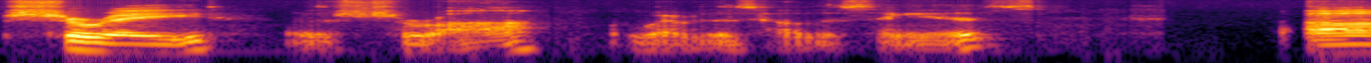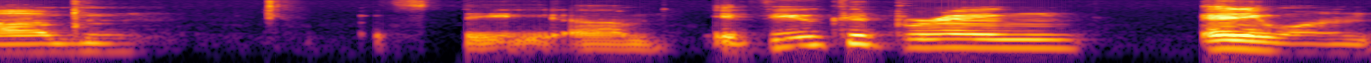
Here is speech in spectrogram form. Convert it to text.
charade, or the charade, whatever this hell this thing is. Um, let's see. Um, if you could bring anyone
